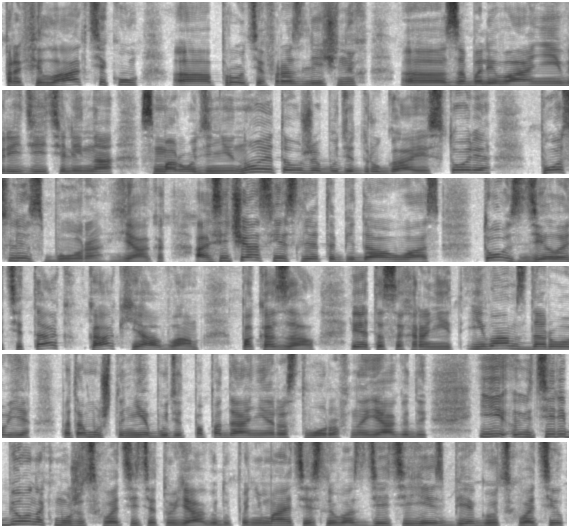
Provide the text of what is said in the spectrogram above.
профилактику э, против различных э, заболеваний и вредителей на смородине, но это уже будет другая история после сбора ягод. А сейчас, если это беда у вас, то сделайте так, как я вам показал. Это сохранит и вам здоровье, потому что не будет попадания растворов на ягоды. И ведь и ребенок может схватить эту ягоду, понимаете, если у вас дети есть, бегают, схватил,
